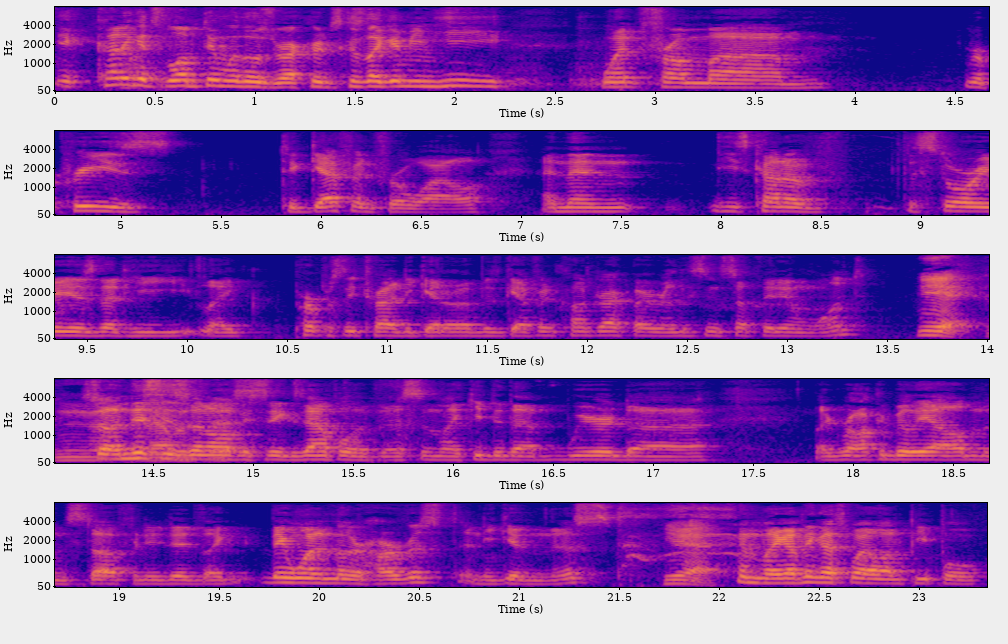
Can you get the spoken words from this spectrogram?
It kind of gets lumped in with those records because, like, I mean, he went from um, Reprise to Geffen for a while, and then he's kind of the story is that he like purposely tried to get out of his Geffen contract by releasing stuff they didn't want. yeah. So and this is an obvious example of this, and like he did that weird uh, like rockabilly album and stuff, and he did like they want another Harvest, and he gave them this, Yeah. and like I think that's why a lot of people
